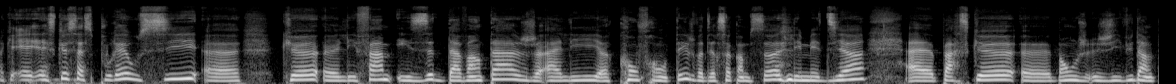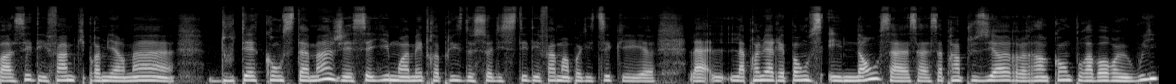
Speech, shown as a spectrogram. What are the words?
OK. Est-ce que ça se pourrait aussi euh, que euh, les femmes hésitent davantage à aller euh, confronter, je vais dire ça comme ça, les médias, euh, parce que, bon, j'ai vu dans le passé des femmes qui, premièrement, doutaient constamment. J'ai essayé, moi, à maintes reprises, de solliciter des femmes en politique et la, première réponse est non. Ça, ça, ça, prend plusieurs rencontres pour avoir un oui.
